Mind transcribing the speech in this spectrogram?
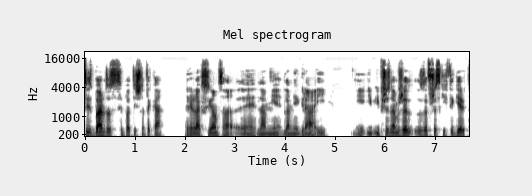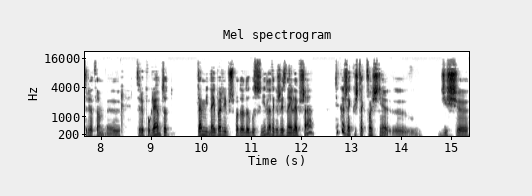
to jest bardzo sympatyczna, taka relaksująca e, dla mnie, dla mnie gra i, i, i przyznam, że ze wszystkich tych gier, które tam, e, które pograłem, to ta mi najbardziej przypadła do gustu nie dlatego, że jest najlepsza, tylko, że jakoś tak właśnie gdzieś, e,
